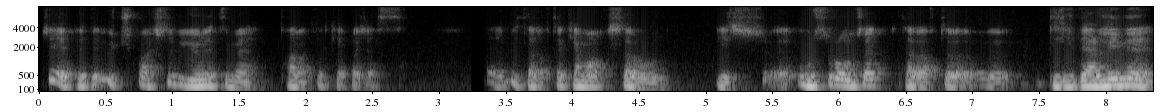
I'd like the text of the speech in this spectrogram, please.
CHP'de üç başlı bir yönetime tanıklık yapacağız. E, bir tarafta Kemal Kılıçdaroğlu bir e, unsur olacak, bir tarafta e, liderliğini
